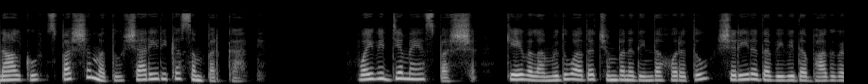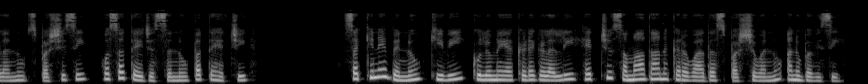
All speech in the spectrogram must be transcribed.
ನಾಲ್ಕು, ಸ್ಪರ್ಶ ಮತ್ತು ಶಾರೀರಿಕ ಸಂಪರ್ಕ. ವೈವಿಧ್ಯಮಯ ಸ್ಪರ್ಶ. ಕೇವಲ ಮೃದುವಾದ ಚುಂಬನದಿಂದ ಹೊರತು ಶರೀರದ ವಿವಿಧ ಭಾಗಗಳನ್ನು ಸ್ಪರ್ಶಿಸಿ ಹೊಸ ತೇಜಸ್ಸನ್ನು ಪತ್ತೆಹಚ್ಚಿ. ಸಕ್ಕಿನೆ ಬೆನ್ನು, ಕಿವಿ, ಕುಲುಮೆಯ ಕಡೆಗಳಲ್ಲಿ ಹೆಚ್ಚು ಸಮಾಧಾನಕರವಾದ ಸ್ಪರ್ಶವನ್ನು ಅನುಭವಿಸಿ.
